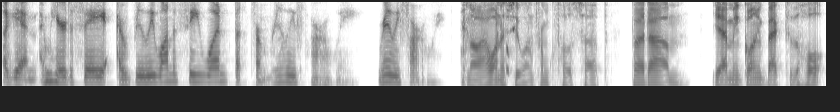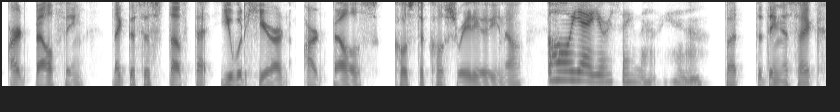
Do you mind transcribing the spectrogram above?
Again, I'm here to say I really want to see one, but from really far away. Really far away. no, I want to see one from close up. But um, yeah, I mean, going back to the whole Art Bell thing, like this is stuff that you would hear on Art Bell's Coast to Coast Radio, you know? Oh yeah, you were saying that. Yeah. But the thing is, like,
